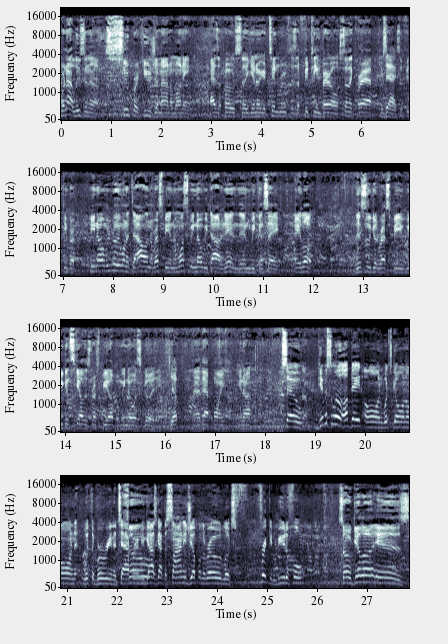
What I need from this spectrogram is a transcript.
we're not losing a super huge amount of money as opposed to you know your tin roof is a 15 barrel Southern Craft. Exactly. A 15 barrel. You know, we really want to dial in the recipe, and then once we know we dialed it in, then we can say, hey, look, this is a good recipe. We can scale this recipe up, and we know it's good. Yep. And at that point, you know, So, So- give us a little update on what's going on with the brewery and the tap So- room. You guys got the signage up on the road. Looks freaking beautiful. So Gilla is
